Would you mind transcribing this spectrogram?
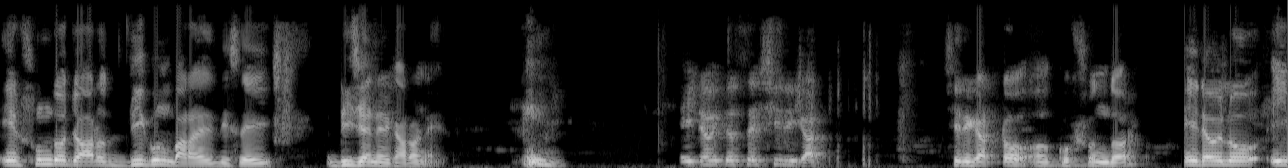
এর সৌন্দর্য আরও দ্বিগুণ বাড়াই দিছে এই ডিজাইনের কারণে। এইটা হইতেছে সিঁড়িঘাট। সিঁড়িঘাটটা খুব সুন্দর। এটা হইল এই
